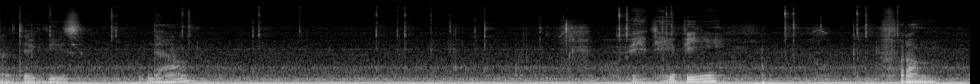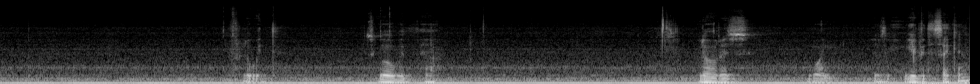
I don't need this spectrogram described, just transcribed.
I'll take these down VDB from fluid. Let's go with the low res one. Just give it a second.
